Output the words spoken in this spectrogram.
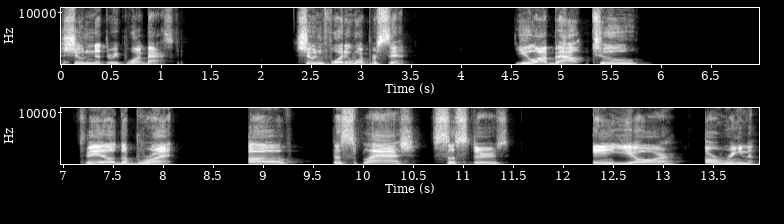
shooting the three point basket, shooting 41%. You are about to feel the brunt of the Splash Sisters in your arena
